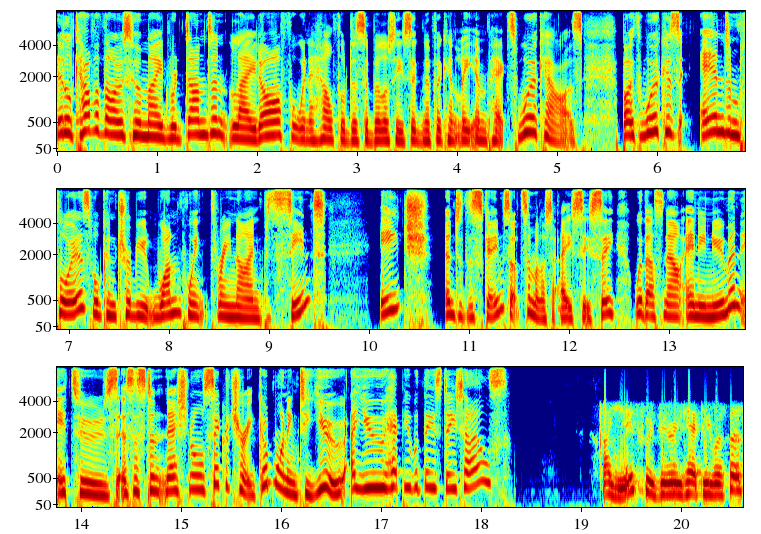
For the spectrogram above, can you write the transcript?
It'll cover those who are made redundant, laid off, or when a health or disability significantly impacts work hours. Both workers and employers will contribute 1.39% each into the scheme, so it's similar to ACC. With us now, Annie Newman, Etu's Assistant National Secretary. Good morning to you. Are you happy with these details? Uh, yes, we're very happy with it.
